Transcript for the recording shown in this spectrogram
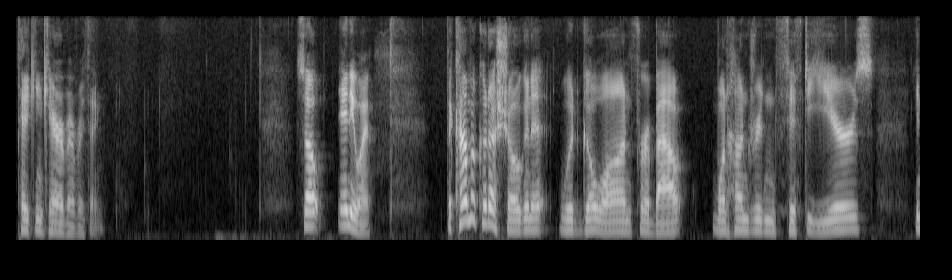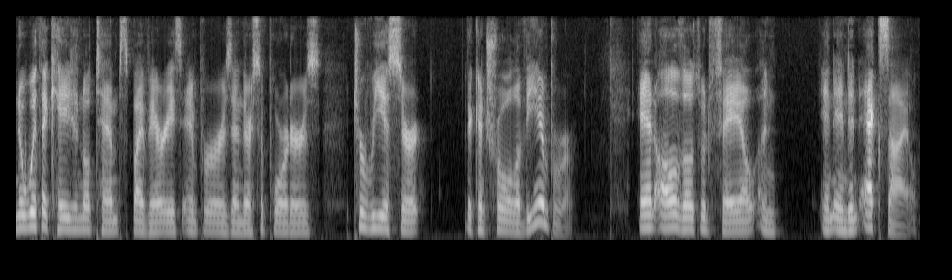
taking care of everything. So, anyway, the Kamakura shogunate would go on for about 150 years, you know, with occasional attempts by various emperors and their supporters to reassert the control of the emperor. And all of those would fail and, and end in exile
